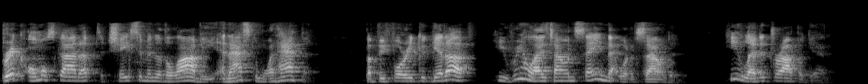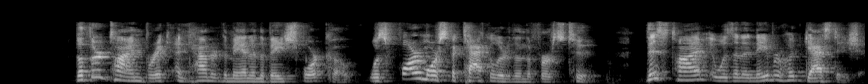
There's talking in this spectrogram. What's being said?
Brick almost got up to chase him into the lobby and ask him what happened. But before he could get up, he realized how insane that would have sounded. He let it drop again. The third time Brick encountered the man in the beige sport coat was far more spectacular than the first two. This time it was in a neighborhood gas station,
